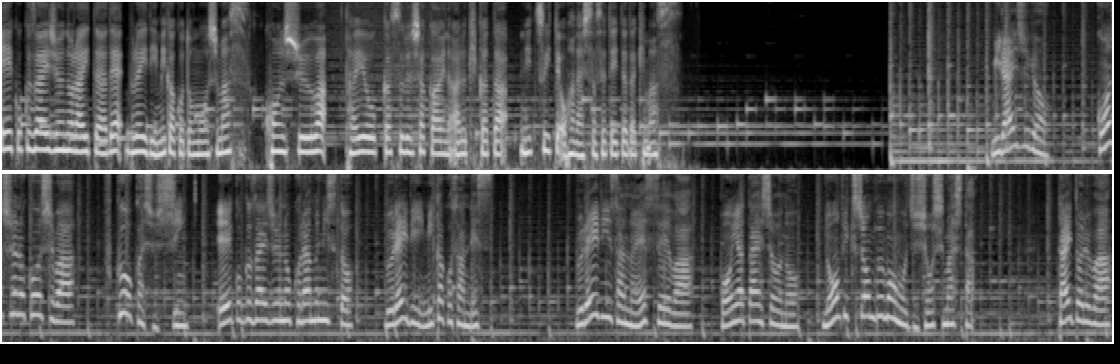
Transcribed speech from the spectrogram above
英国在住のライターでブレイディみかこと申します。今週は多様化する社会の歩き方についてお話しさせていただきます。未来授業。今週の講師は福岡出身英国在住のコラムニストブレイディみかこさんです。ブレイディさんのエッセイは本屋大賞のノンフィクション部門を受賞しました。タイトルは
